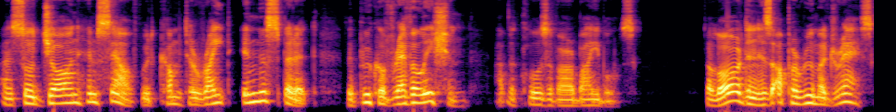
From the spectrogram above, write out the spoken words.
And so John himself would come to write in the Spirit the book of Revelation at the close of our Bibles. The Lord, in his upper room address,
